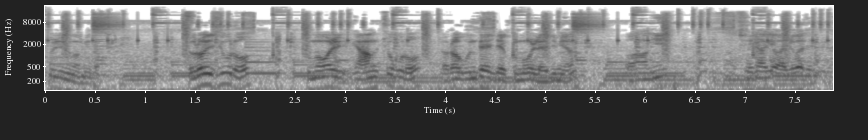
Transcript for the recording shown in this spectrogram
뚫리는 겁니다. 이런 식으로 구멍을 양쪽으로 여러 군데 이제 구멍을 내주면 어항이 제작이 완료가 됩니다.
